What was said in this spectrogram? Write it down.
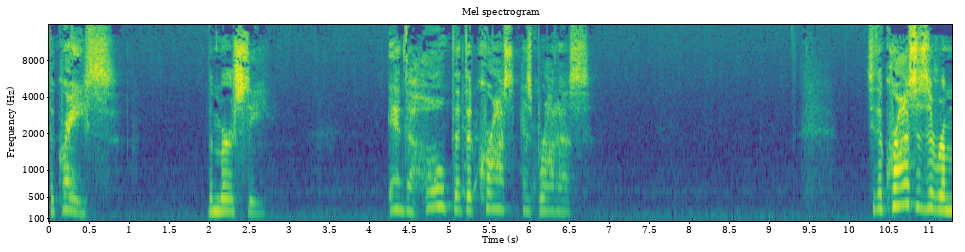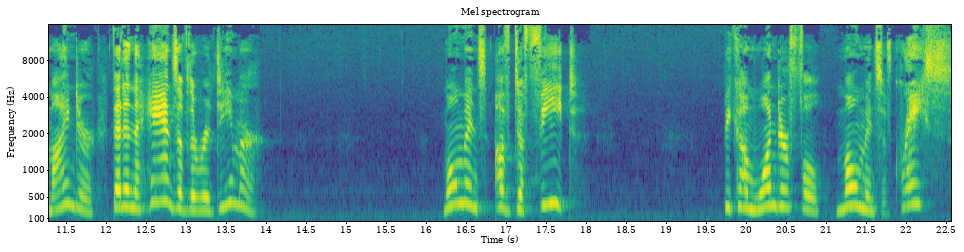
the grace, the mercy, and the hope that the cross has brought us. See, the cross is a reminder that in the hands of the Redeemer, moments of defeat become wonderful moments of grace,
